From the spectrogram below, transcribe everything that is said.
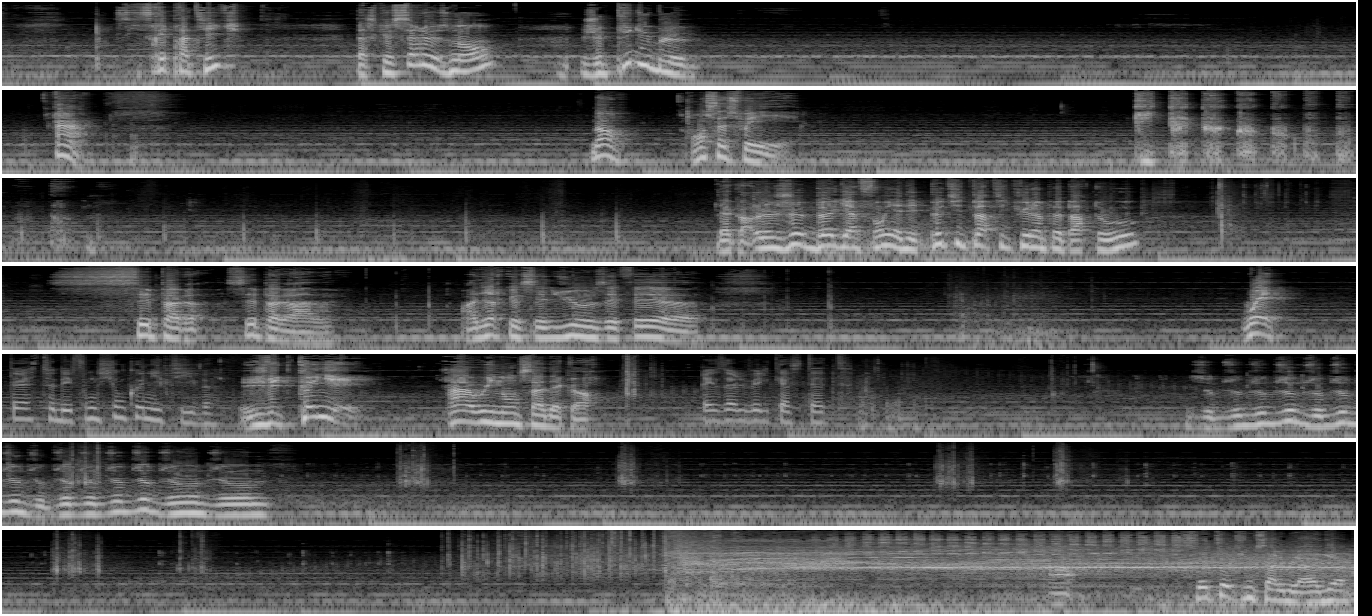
Ce qui serait pratique. Parce que sérieusement, je pue du bleu. Ah. Bon, on s'assoit. D'accord, le jeu bug à fond, il y a des petites particules un peu partout. C'est pas grave, c'est pas grave. On va dire que c'est dû aux effets. euh, Ouais, Test des fonctions cognitives. et je vais te cogner. Ah oui, non, ça, d'accord. Résolvez le casse-tête. Zoom zoom zoom zoom zoom zoom zoom zoom zoom zoom zoom zoom zoom c'était une sale blague.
